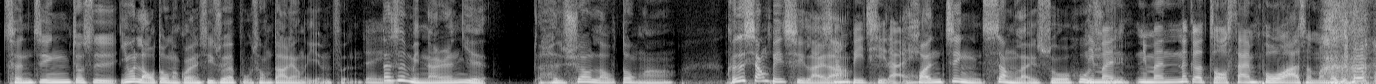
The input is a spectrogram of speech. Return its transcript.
曾经就是因为劳动的关系，所以要补充大量的盐分。对，但是闽南人也很需要劳动啊。可是相比起来啦，相比起来，环境上来说，或许你们你们那个走山坡啊什么那个。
